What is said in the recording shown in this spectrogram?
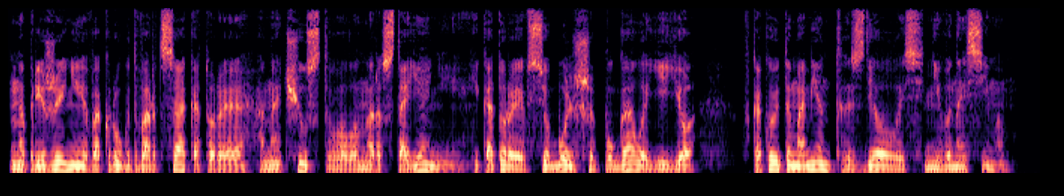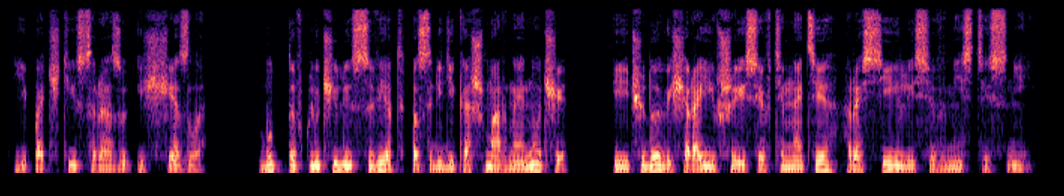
Напряжение вокруг дворца, которое она чувствовала на расстоянии и которое все больше пугало ее, в какой-то момент сделалось невыносимым и почти сразу исчезло. Будто включили свет посреди кошмарной ночи, и чудовища, роившиеся в темноте, рассеялись вместе с ней.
